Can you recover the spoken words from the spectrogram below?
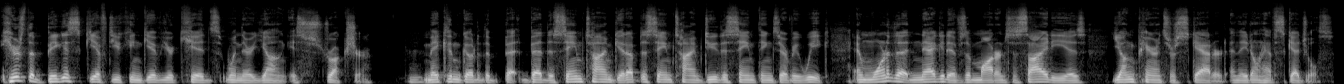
here's the biggest gift you can give your kids when they're young is structure. Mm-hmm. Make them go to the bed the same time, get up the same time, do the same things every week. And one of the negatives of modern society is young parents are scattered and they don't have schedules.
